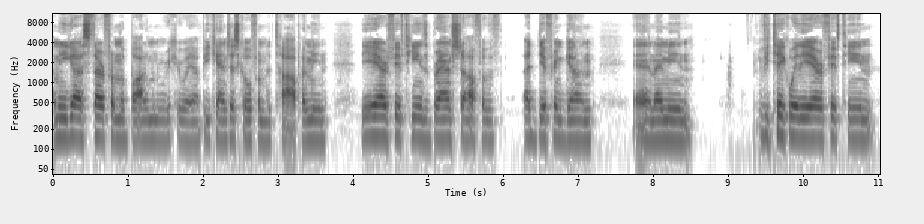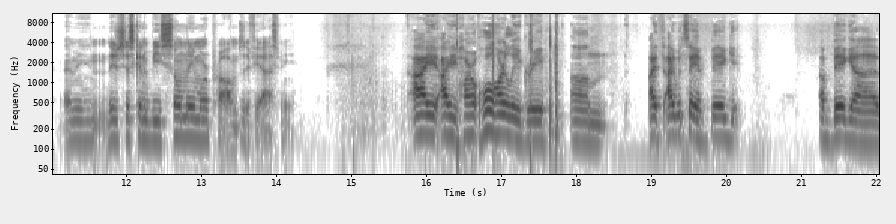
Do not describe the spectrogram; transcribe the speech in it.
I mean, you gotta start from the bottom and work your way up. You can't just go from the top. I mean, the AR-15 is branched off of a different gun, and I mean, if you take away the AR-15, I mean, there's just gonna be so many more problems. If you ask me. I I wholeheartedly agree. Um, I I would say a big a big uh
